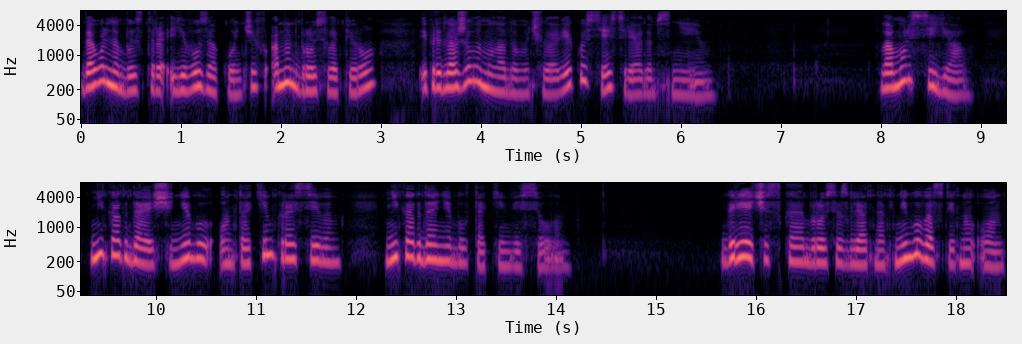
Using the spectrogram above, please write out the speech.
Довольно быстро его закончив, она отбросила перо и предложила молодому человеку сесть рядом с нею. Ламоль сиял. Никогда еще не был он таким красивым, никогда не был таким веселым. «Греческая», — бросив взгляд на книгу, воскликнул он,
